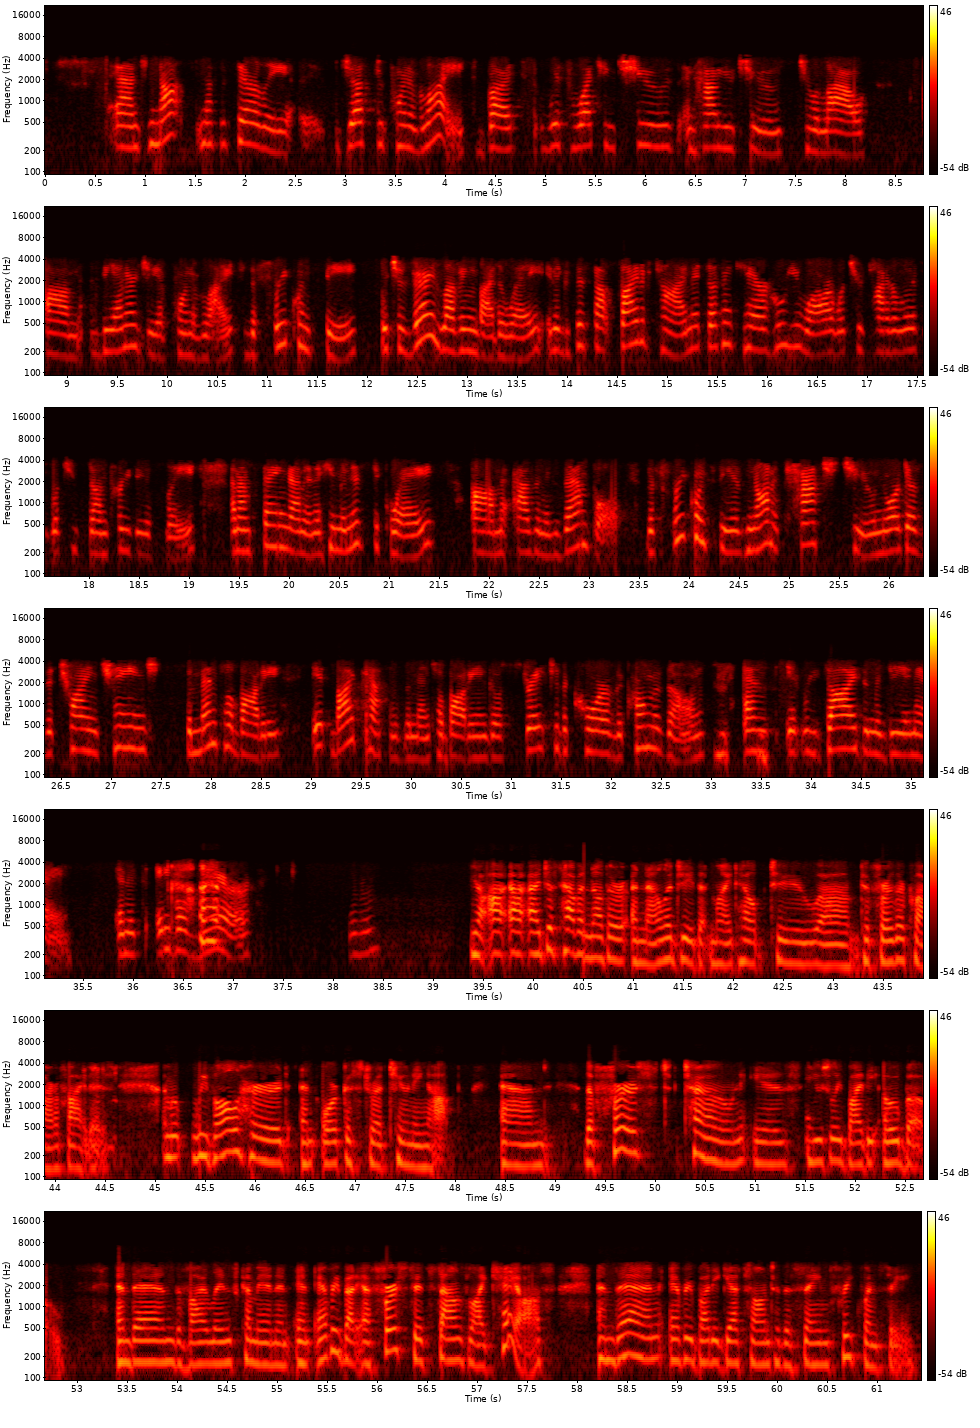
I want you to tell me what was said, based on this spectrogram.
and not necessarily just through point of light, but with what you choose and how you choose to allow um, the energy of point of light, the frequency, which is very loving, by the way. It exists outside of time. It doesn't care who you are, what your title is, what you've done previously. And I'm saying that in a humanistic way um, as an example. The frequency is not attached to, nor does it try and change the mental body. It bypasses the mental body and goes straight to the core of the chromosome, and it resides in the DNA. And it's able there. Mhm. Yeah, I, I- just have another analogy that might help to um, to further clarify this. I mean, we've all heard an orchestra tuning up, and the first tone is usually by the oboe, and then the violins come in, and, and everybody. At first, it sounds like chaos, and then everybody gets onto the same frequency.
